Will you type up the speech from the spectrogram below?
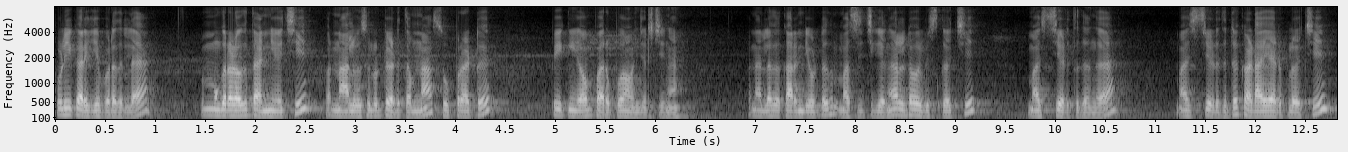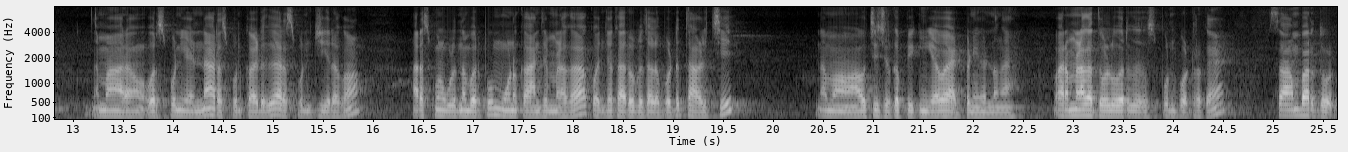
புளி கரைக்க போகிறதில்ல முங்குற அளவுக்கு தண்ணி வச்சு ஒரு நாலு விசில் விட்டு எடுத்தோம்னா சூப்பராட்டு. பீக்கிங்காகவும் பருப்பும் அமைஞ்சிருச்சுங்க. நல்லா கரண்டி விட்டு மசிச்சுக்கோங்க. அல்லட்ட ஒரு விஸ்க் வச்சு மசித்து எடுத்துக்கோங்க. மசித்து எடுத்துகிட்டு கடாயை அடுப்பில் வச்சு நம்ம ஒரு ஸ்பூன் எண்ணெய் அரை ஸ்பூன் கடுகு அரை ஸ்பூன் ஜீரகம் அரை ஸ்பூன் உளுந்தம்பருப்பு மூணு காஞ்ச மிளகாய் கொஞ்சம் கருவேப்பிலை தழை போட்டு தாளித்து நம்ம அவிச்சு வச்சுருக்க பீக்கிங்காவை ஆட் பண்ணிக்கணுங்க. வரமிளகா தூள் ஒரு ஸ்பூன் போட்டிருக்கேன். சாம்பார் தூள்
